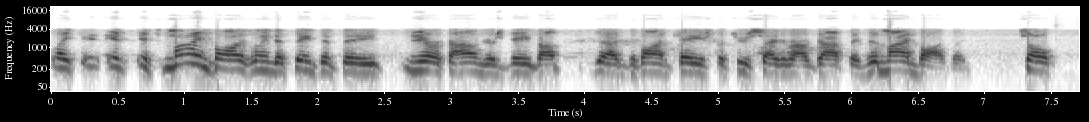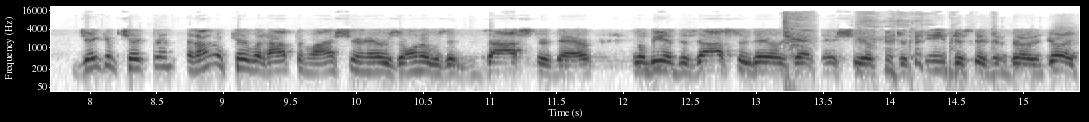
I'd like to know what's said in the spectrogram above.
like it, it, it's mind boggling to think that the New York Islanders gave up uh, Devon Toews for two second round draft picks. It's mind boggling. So Jakob Chychrun, and I don't care what happened last year in Arizona, it was a disaster there. It'll be a disaster there again this year because the team just isn't very good.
